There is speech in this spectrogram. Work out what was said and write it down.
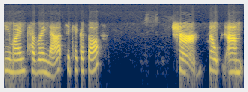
Do you mind covering that to kick us off? Sure. So um,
